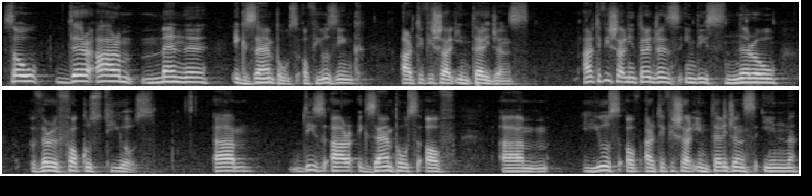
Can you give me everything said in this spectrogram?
So there are many examples of using artificial intelligence. Artificial intelligence in this narrow, very focused use. Um, these are examples of um, use of artificial intelligence in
